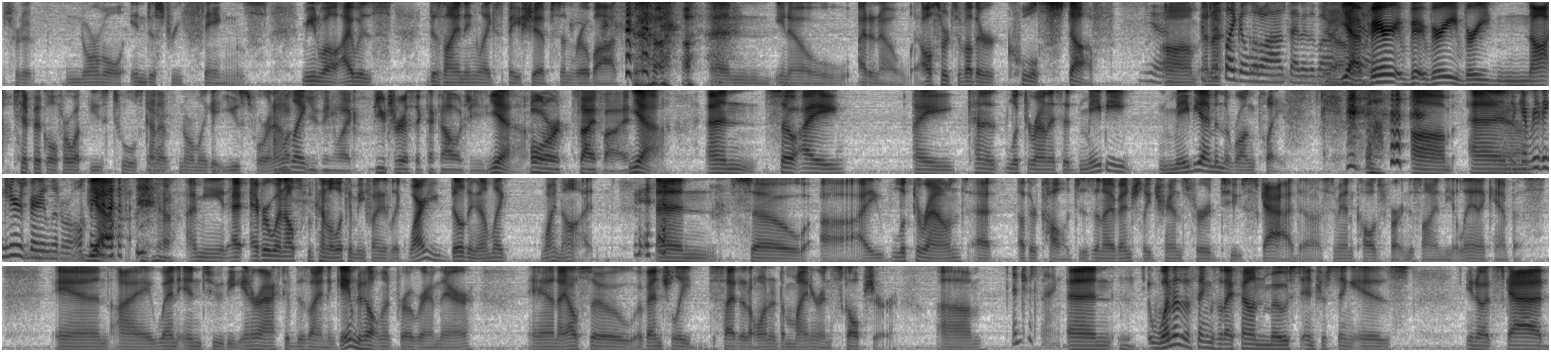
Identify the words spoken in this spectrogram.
sort of normal industry things. Meanwhile, I was designing like spaceships and robots and, and, you know, I don't know, all sorts of other cool stuff. Yeah. Um, But and just I- like a little outside of the box. yeah, very, very, very, very not typical for what these tools kind Yeah. of normally get used for. And I was like, using like futuristic technology. Yeah. For sci-fi. Yeah. And so I I kind of looked around and I said, maybe maybe I'm in the wrong place. um and Yeah. Like everything here is very literal. yeah. Yeah. I mean, e- everyone else would kind of look at me funny like, "Why are you building?" I'm like, "Why not?" and so uh, I looked around at other colleges, and I eventually transferred to SCAD, uh, Savannah College of Art and Design, the Atlanta campus, and I went into the interactive design and game development program there, and I also eventually decided I wanted to minor in sculpture. Um, Interesting. and one of the things that I found most interesting is, you know, at SCAD,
